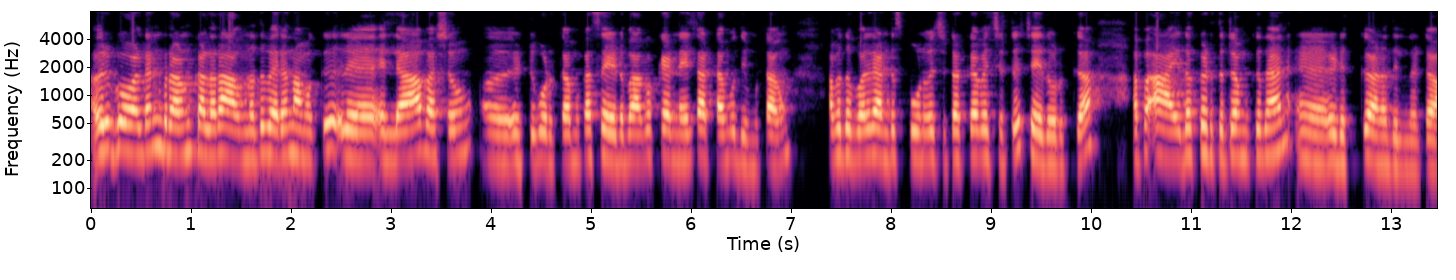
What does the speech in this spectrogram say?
ഒരു ഗോൾഡൻ ബ്രൗൺ കളർ ആവുന്നത് വരെ നമുക്ക് എല്ലാ വശവും ഇട്ട് കൊടുക്കാം. നമുക്ക് ആ സൈഡ് ഭാഗമൊക്കെ എണ്ണയിൽ തട്ടാൻ ബുദ്ധിമുട്ടാകും. അപ്പൊ ഇതുപോലെ രണ്ട് സ്പൂൺ വെച്ചിട്ടൊക്കെ വെച്ചിട്ട് ചെയ്ത് കൊടുക്കുക. അപ്പൊ ആയതൊക്കെ എടുത്തിട്ട് നമുക്ക് ഞാൻ എടുക്കുകയാണ് ഇതിൽ നിന്ന് കേട്ടോ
